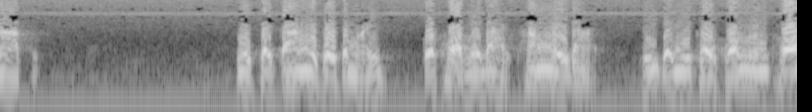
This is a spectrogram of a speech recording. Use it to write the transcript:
หาก ไม่ใช่การไม่ใช่สมัย ก็ทอดไม่ได้ทำไม่ได้ ถึงจะมีเข่าของเงินทอง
